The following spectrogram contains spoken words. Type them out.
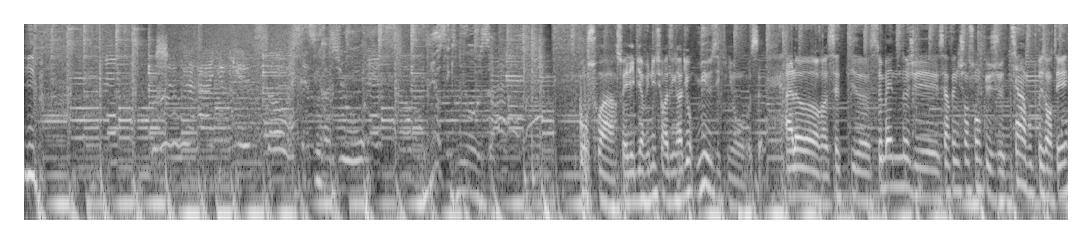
Philippe. Bonsoir, soyez les bienvenus sur Radio Music News. Alors, cette euh, semaine, j'ai certaines chansons que je tiens à vous présenter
